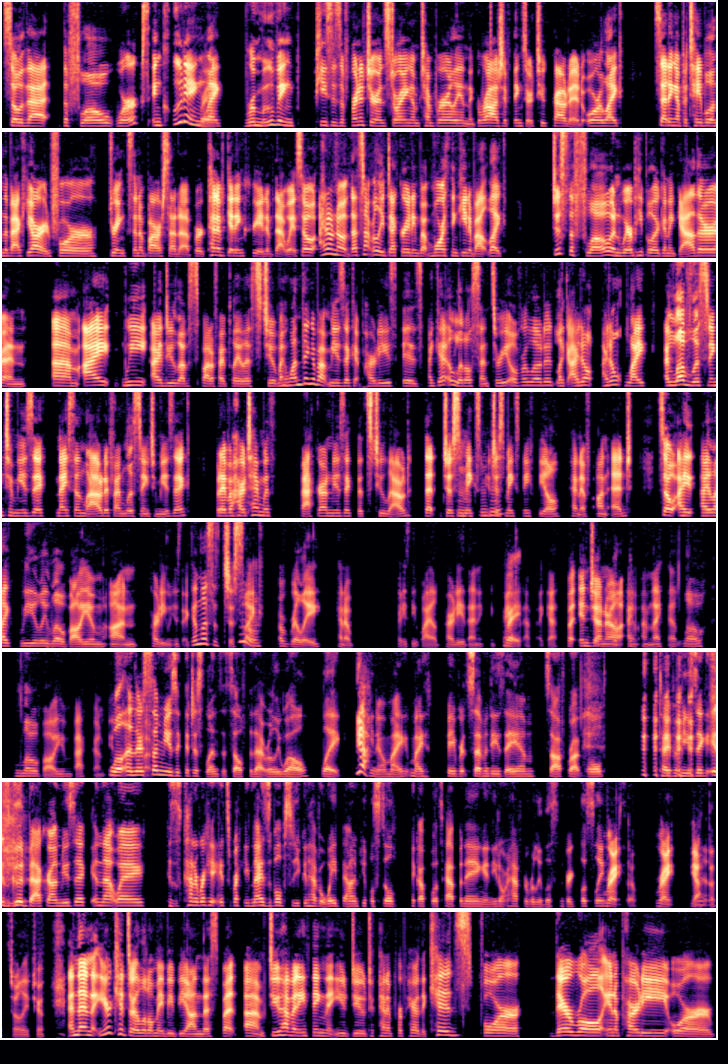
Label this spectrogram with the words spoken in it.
so that the flow works, including Right. like removing pieces of furniture and storing them temporarily in the garage if things are too crowded, or like setting up a table in the backyard for drinks and a bar setup, or kind of getting creative that way. So I don't know, that's not really decorating, but more thinking about like just the flow and where people are going to gather and um i we i do love spotify playlists too. My one thing about music at parties is i get a little sensory overloaded. Like i don't i don't like i love listening to music nice and loud if i'm listening to music but i have a hard time with background music that's too loud that just Mm, makes it just makes me feel kind of on edge. So i i like really low volume on party music unless it's just Hmm. like a really kind of crazy wild party then you can crank Right. it up i guess. But in general I'm, I'm like a low low volume background music well, and there's but- some music that just lends itself to that really well. Like Yeah. you know, my my favorite 70s AM soft rock gold type of music is good background music in that way because it's kind of rec- it's recognizable so you can have it weighed down and people still pick up what's happening and you don't have to really listen very closely. Right. So Right. Yeah, Yeah. that's totally true. And then your kids are a little maybe beyond this, but um, do you have anything that you do to kind of prepare the kids for their role in a party or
